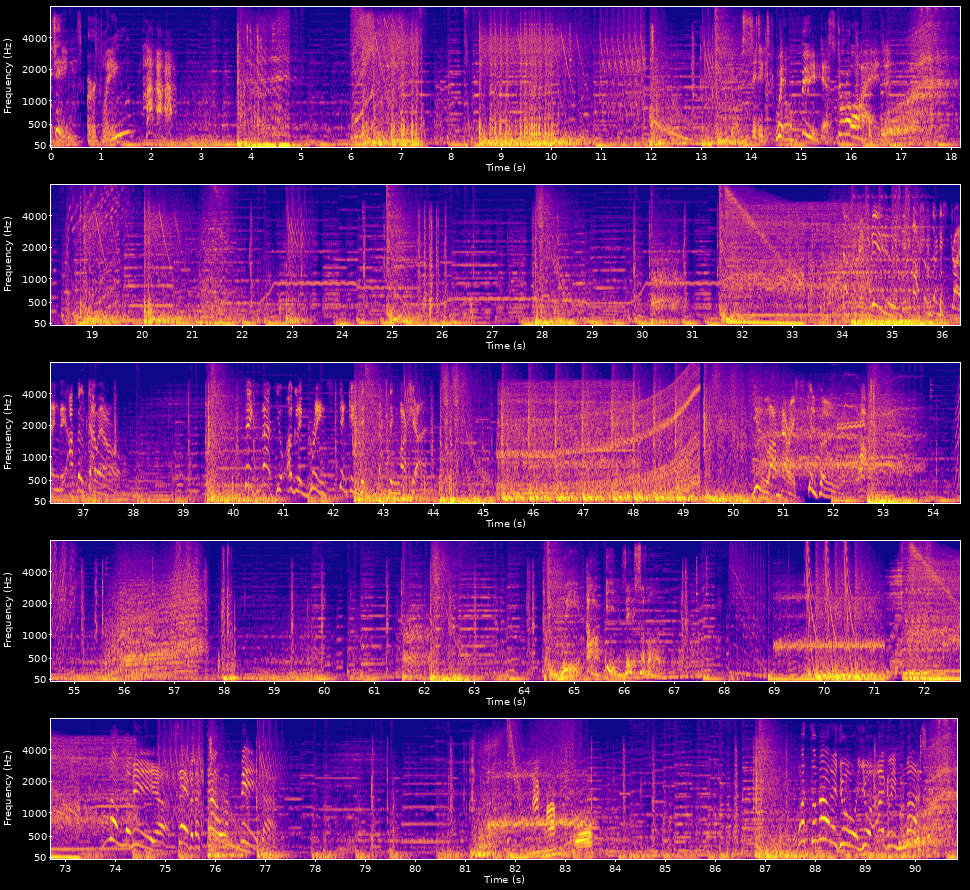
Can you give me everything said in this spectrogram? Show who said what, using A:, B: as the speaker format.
A: Greetings, Earthling! Your cities will be destroyed!
B: You ugly, green, stinking, disgusting Martian! You are very skillful! Wow.
A: We are invincible!
C: Save the Tower of Pisa! What's the matter, you, you ugly Martian?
